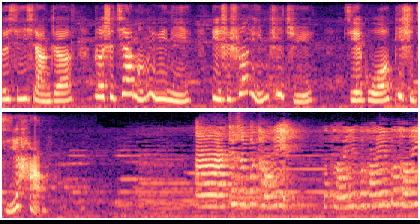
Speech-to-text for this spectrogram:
私心想着，若是加盟于你，定是双赢之举，结果必是极好。啊！就是不同意，不同意，不同意，不同意！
